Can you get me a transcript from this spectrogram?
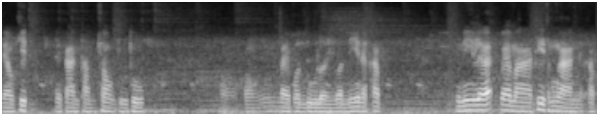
แนวคิดในการทำช่อง YouTube ของของนายพลดูเลยวันนี้นะครับ วันนี้แวะมาที่ทำงานนะครับ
